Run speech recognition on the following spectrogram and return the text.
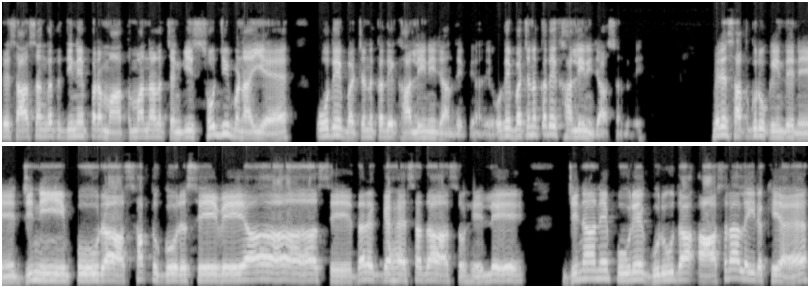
ਤੇ ਸਾਧ ਸੰਗਤ ਜਿਹਨੇ ਪਰਮਾਤਮਾ ਨਾਲ ਚੰਗੀ ਸੋਝੀ ਬਣਾਈ ਹੈ, ਉਹਦੇ ਬਚਨ ਕਦੇ ਖਾਲੀ ਨਹੀਂ ਜਾਂਦੇ ਪਿਆਰੇ, ਉਹਦੇ ਬਚਨ ਕਦੇ ਖਾਲੀ ਨਹੀਂ ਜਾ ਸਕਦੇ। ਮੇਰੇ ਸਤਿਗੁਰੂ ਕਹਿੰਦੇ ਨੇ, ਜਿਨੀ ਪੂਰਾ ਸਤਿਗੁਰ ਸੇਵਿਆ, ਸੇ ਦਰਗਹਿ ਸਦਾ ਸੁਹੇਲੇ। ਜਿਨ੍ਹਾਂ ਨੇ ਪੂਰੇ ਗੁਰੂ ਦਾ ਆਸਰਾ ਲਈ ਰੱਖਿਆ ਹੈ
